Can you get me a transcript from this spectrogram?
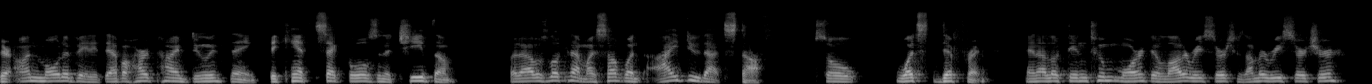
they're unmotivated. They have a hard time doing things. They can't set goals and achieve them. But I was looking at myself when I do that stuff. So what's different? And I looked into more, did a lot of research because I'm a researcher,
